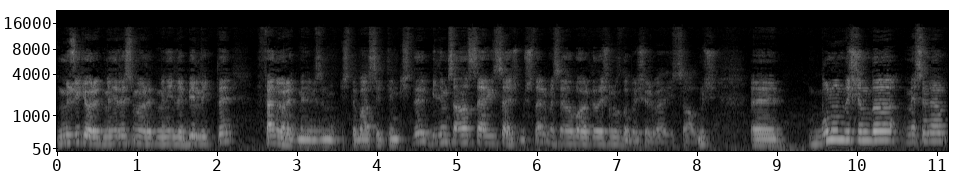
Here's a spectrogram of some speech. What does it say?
müzik öğretmeni, resim öğretmeniyle birlikte fen öğretmeni bizim işte bahsettiğim kişi de bilim sanat sergisi açmışlar. Mesela bu arkadaşımız da başarı belgesi almış. Ee, bunun dışında mesela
